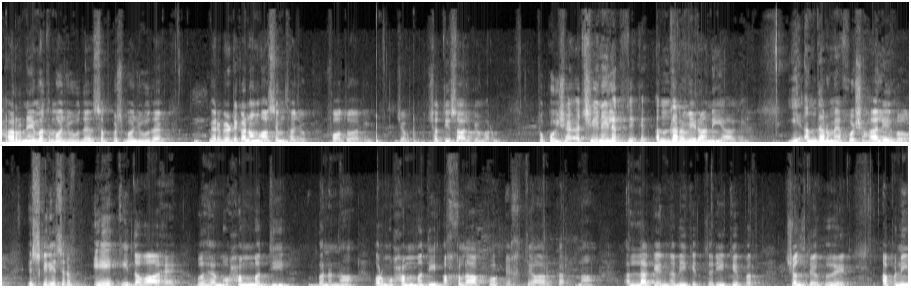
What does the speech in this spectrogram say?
हर नेमत मौजूद है, सब कुछ मौजूद है। मेरे बेटे का नाम आसिम था जो फौत हुआ अभी जब छत्तीस साल की उम्र में। तो कोई शायद अच्छी नहीं लगती कि अंदर वीरानी आ गई। ये अंदर में खुशहाली हो, इसके लिए सिर्फ़ एक ही दवा है वह है मोहम्मदी बनना और मोहम्मदी अखलाक को इख्तियार करना। अल्लाह के नबी के तरीके पर चलते हुए अपनी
